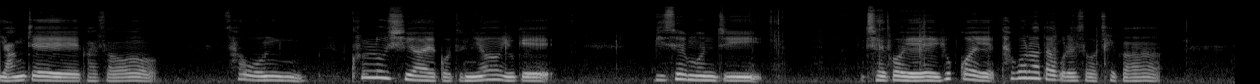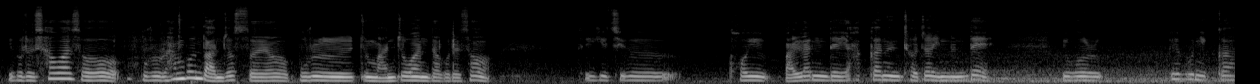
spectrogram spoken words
양재 가서 사온 클루시아거든요. 이게 미세먼지 제거에 효과에 탁월하다 그래서 제가 이거를 사와서 물을 한 번도 안 줬어요. 물을 좀 안 좋아한다 그래서 이게 지금 거의 말랐는데 약간은 젖어 있는데 이걸 해보니까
